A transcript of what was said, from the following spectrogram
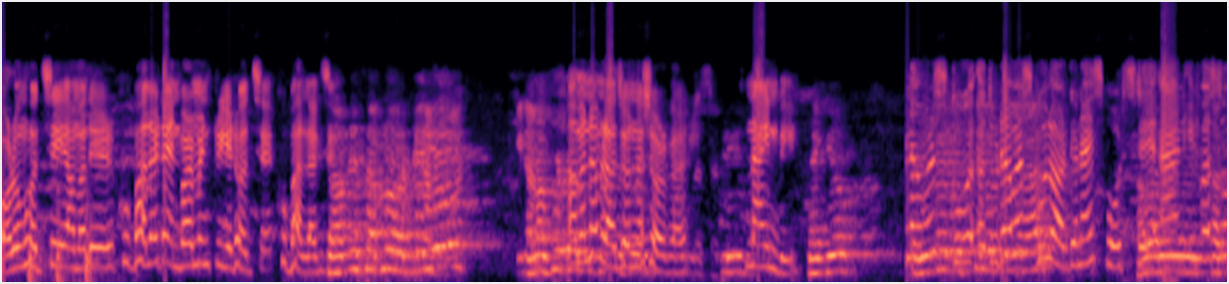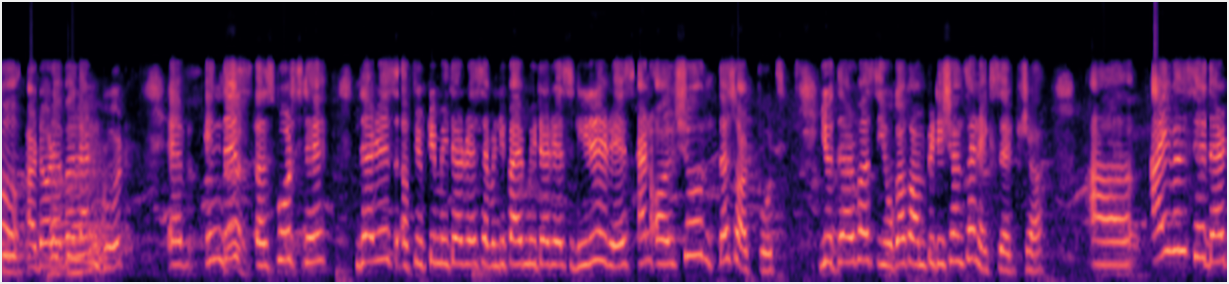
গরম হচ্ছে আমাদের খুব ভালো একটা এনভায়রনমেন্ট ক্রিয়েট কমপ্লিট হচ্ছে খুব ভালো লাগছে আমার নাম Rajanna Sarkar nine B our school, uh, today our school organized sports day and it was so adorable and good. In this uh, sports day, there is a 50 meter race, 75 meter race, relay race and also the short puts. You, there was yoga competitions and etc. Uh, I will say that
